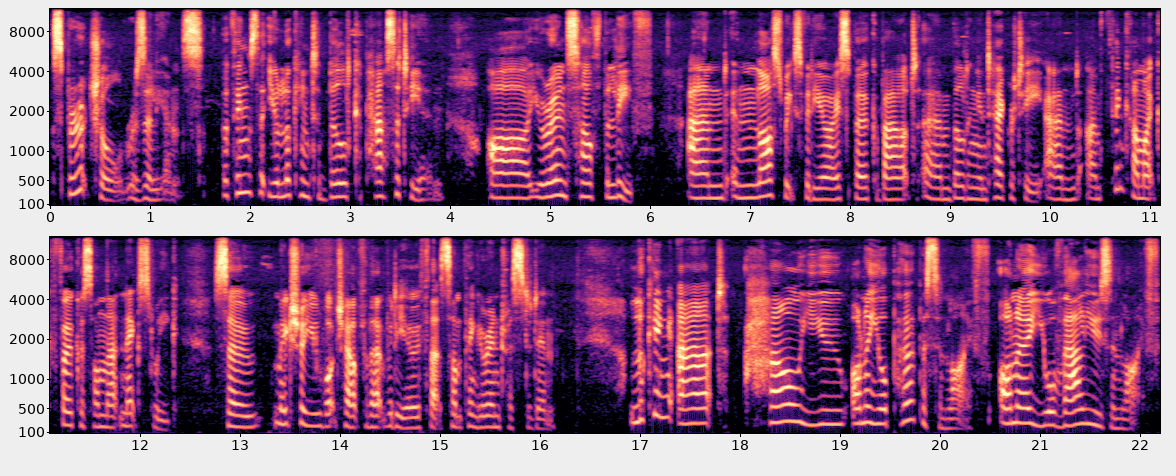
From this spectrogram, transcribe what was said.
spiritual resilience, the things that you're looking to build capacity in are your own self-belief. And in last week's video I spoke about um, building integrity and I think I might focus on that next week. So make sure you watch out for that video if that's something you're interested in. Looking at how you honour your purpose in life, honour your values in life.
